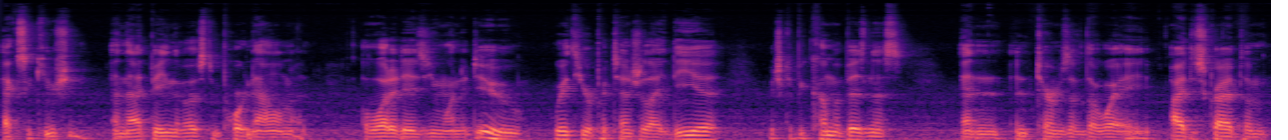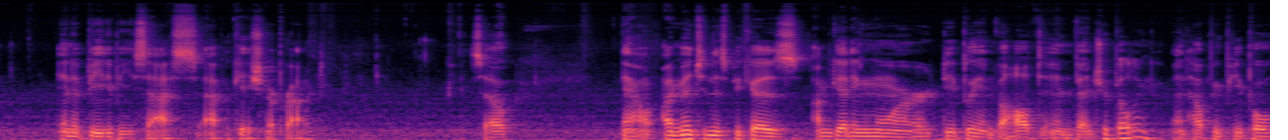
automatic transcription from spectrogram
execution, and that being the most important element of what it is you want to do with your potential idea, which could become a business, and in terms of the way I describe them in a B2B SaaS application or product. So, now, I mention this because I'm getting more deeply involved in venture building and helping people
